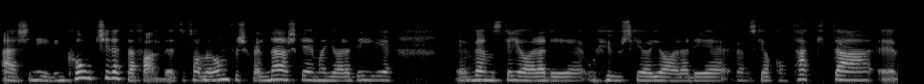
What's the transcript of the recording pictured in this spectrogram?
är sin egen coach i detta fallet och talar om för sig själv när ska man göra det, eh, mm. vem ska göra det och hur ska jag göra det? Vem ska jag kontakta? Eh,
